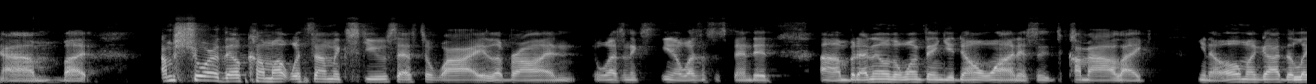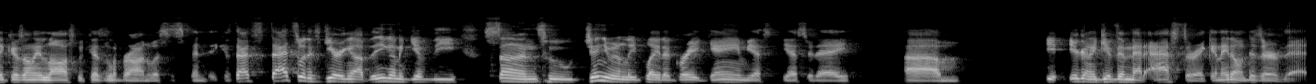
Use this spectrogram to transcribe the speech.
Um, but I'm sure they'll come up with some excuse as to why LeBron wasn't, you know, wasn't suspended. Um, but I know the one thing you don't want is to come out like, you know, oh my God, the Lakers only lost because LeBron was suspended. Because that's that's what it's gearing up. Then you're going to give the Suns, who genuinely played a great game yes yesterday, um, you're going to give them that asterisk, and they don't deserve that.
